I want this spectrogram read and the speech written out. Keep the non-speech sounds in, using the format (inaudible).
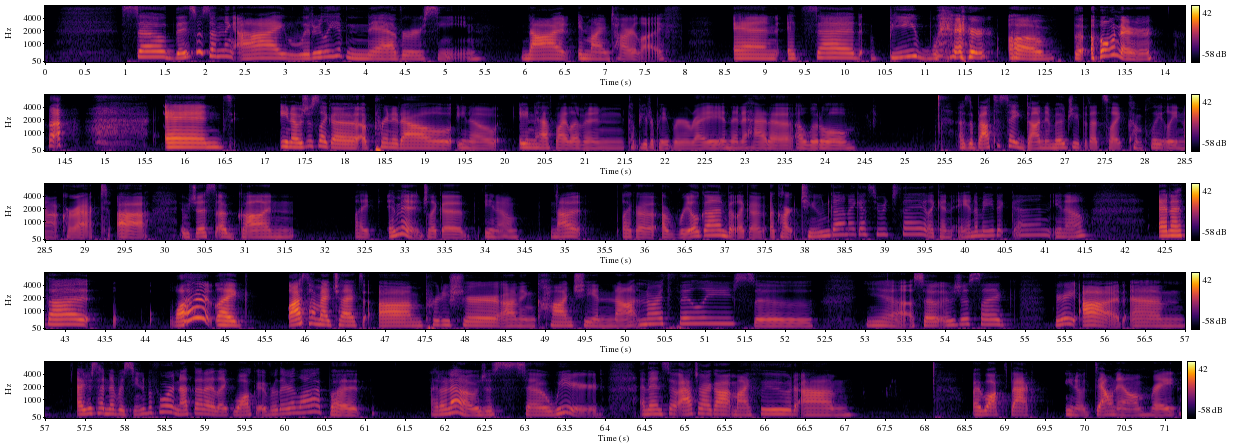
So this was something i literally have never seen not in my entire life. And it said beware (laughs) of the owner. (laughs) And you know it's just like a, a printed out you know eight and a half by 11 computer paper, right? And then it had a, a little, I was about to say gun emoji, but that's like completely not correct. Uh, it was just a gun like image, like a, you know, not like a, a real gun, but like a, a cartoon gun, I guess you would say, like an animated gun, you know? And I thought, what? Like, last time I checked, I'm pretty sure I'm in Conshy and not North Philly. So, yeah. So it was just like very odd. Um, I just had never seen it before. Not that I like walk over there a lot, but I don't know. It was just so weird. And then so after I got my food, um, I walked back, you know, down Elm, right?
